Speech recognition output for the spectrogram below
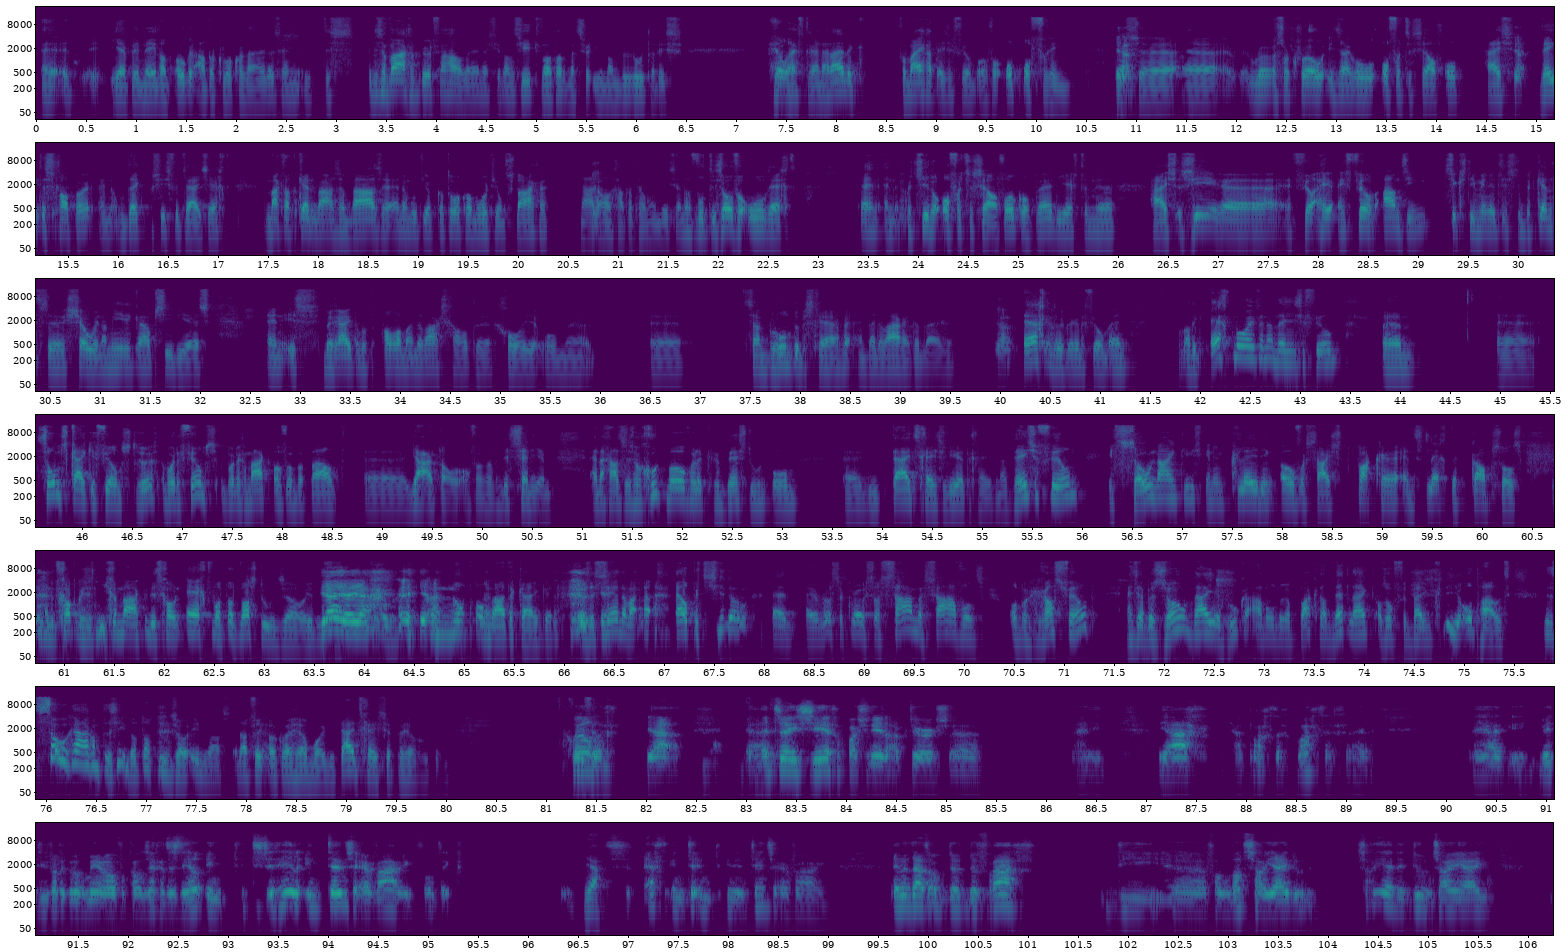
eh, je hebt in Nederland ook een aantal klokkenluiders. En het is, het is een waar gebeurd verhaal. Hè. En als je dan ziet wat dat met zo iemand doet, dat is heel heftig. En uiteindelijk, voor mij gaat deze film over opoffering. Ja. Dus eh, eh, Russell Crowe in zijn rol offert zichzelf op. Hij is Ja. wetenschapper en ontdekt precies wat jij zegt. Maakt dat kenbaar aan zijn bazen en dan moet hij op kantoor komen, wordt hij ontslagen. Nou, Ja. dan gaat dat helemaal mis. En dan voelt hij zoveel onrecht. En, en Pacino offert zichzelf ook op. Hè. Die heeft een, eh, hij is zeer, eh, veel, hij heeft veel aanzien. 60 Minutes is de bekendste show in Amerika op CBS. En is bereid om het allemaal in de waagschaal te gooien om eh, zijn bron te beschermen en bij de waarheid te blijven. Ja. Erg indrukwekkende film. En wat ik echt mooi vind aan deze film. ehm, eh, soms kijk je films terug. Er worden films worden gemaakt over een bepaald jaartal of een decennium. En dan gaan ze zo goed mogelijk hun best doen om eh, die tijdsgeest weer te geven. Nou, deze film is zo 90s in hun kleding, oversized pakken en slechte kapsels. En het grappige is, het is niet gemaakt, het is gewoon echt, want dat was toen zo. Ja, ja, ja. genot om naar te kijken. Is een scène waar El Pacino en, en Russell Crowe staan samen s'avonds op een grasveld. En ze hebben zo'n wijde broeken aan onder een pak dat net lijkt alsof het bij hun knieën ophoudt. Het is zo raar om te zien dat dat toen zo in was. En dat vind ik ook wel heel mooi. Die tijdsgeest zit er heel goed in. Goeie film. Ja. Ja, en twee zeer gepassioneerde acteurs. eh, eh, ja, ja, prachtig, prachtig. Eh, ja, ik, ik weet niet wat ik er nog meer over kan zeggen. Het is een, heel in- het is een hele intense ervaring, vond ik. Ja. Het is echt een intense ervaring. En inderdaad ook de, de vraag die, van wat zou jij doen? Zou jij dit doen? Zou jij...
